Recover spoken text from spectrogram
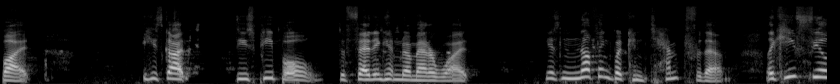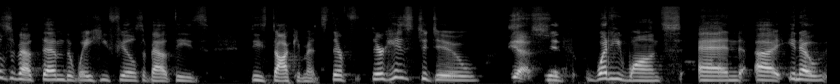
but he's got these people defending him no matter what. He has nothing but contempt for them. Like he feels about them the way he feels about these these documents. They're they're his to do. Yes. With what he wants, and uh, you know,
